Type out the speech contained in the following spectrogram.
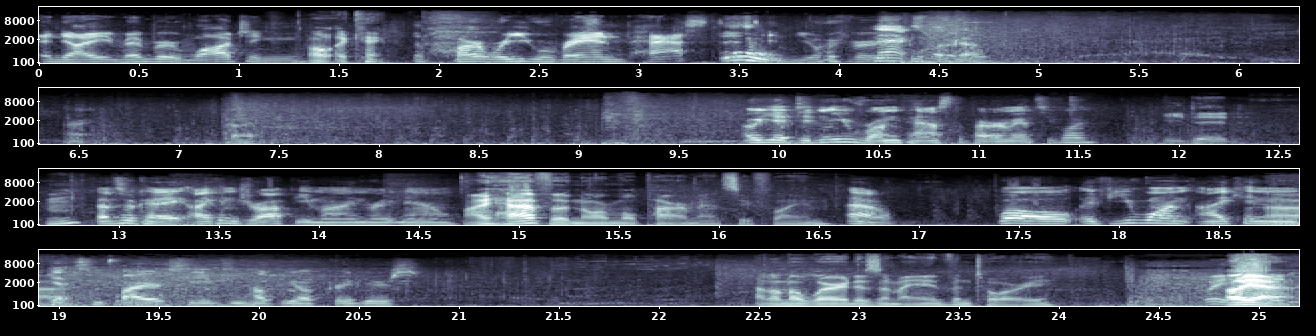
and I remember watching Oh, I can't. the part where you ran past this Ooh, in your first Max, fuck world. up. All right, go ahead. Oh yeah, didn't you run past the pyromancy flame? He did. That's okay. I can drop you mine right now. I have a normal pyromancy flame. Oh, well, if you want, I can Uh. get some fire seeds and help you upgrade yours. I don't know where it is in my inventory. Wait, Oh, yeah.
